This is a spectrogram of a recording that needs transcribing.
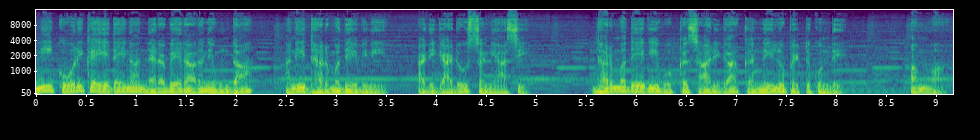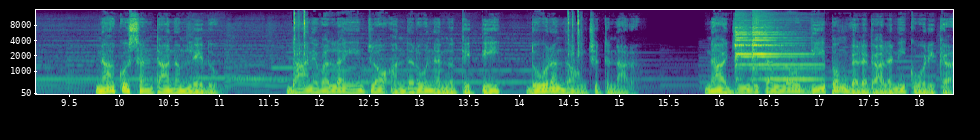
నీ కోరిక ఏదైనా నెరవేరాలని ఉందా? అని ధర్మదేవిని అడిగాడు సన్యాసి. ధర్మదేవి ఒక్కసారిగా కన్నీళ్ళు పెట్టుకుంది. అమ్మా నాకు సంతానం లేదు. దానివల్ల ఇంట్లో అందరూ నన్ను తిట్టి దూరంగా ఉంచుతున్నారు. నా జీవితంలో దీపం వెలగాలని కోరిక.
